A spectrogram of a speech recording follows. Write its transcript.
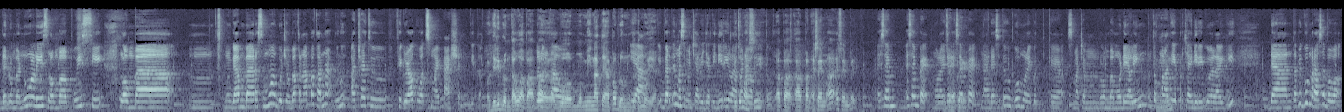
dari lomba nulis, lomba puisi, lomba menggambar semua gue coba kenapa karena dulu I try to figure out what's my passion gitu Oh, jadi belum tahu apa-apa Belum ya? tahu. Minatnya apa belum ketemu ya? ibaratnya masih mencari jati diri lah Itu pada masih waktu itu apa? Kapan? SMA, SMP? SM, SMP mulai dari SMP. SMP nah dari situ gue mulai ikut kayak semacam lomba modeling untuk Hmm. melatih percaya diri gue lagi dan tapi gue merasa bahwa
